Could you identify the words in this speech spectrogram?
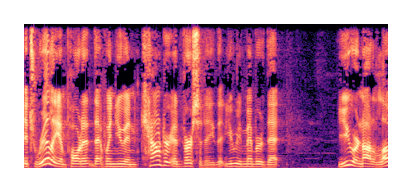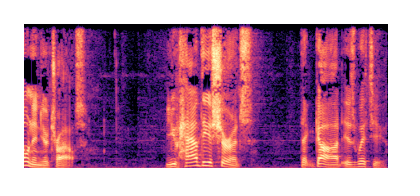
It's really important that when you encounter adversity that you remember that you are not alone in your trials. You have the assurance that God is with you.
